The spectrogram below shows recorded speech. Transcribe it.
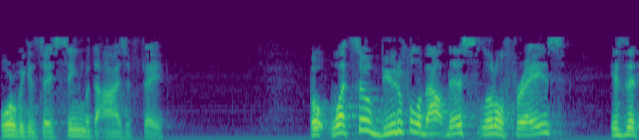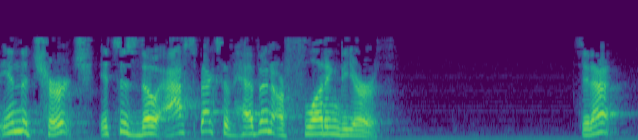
Or we can say, seen with the eyes of faith. But what's so beautiful about this little phrase is that in the church, it's as though aspects of heaven are flooding the earth. See that?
